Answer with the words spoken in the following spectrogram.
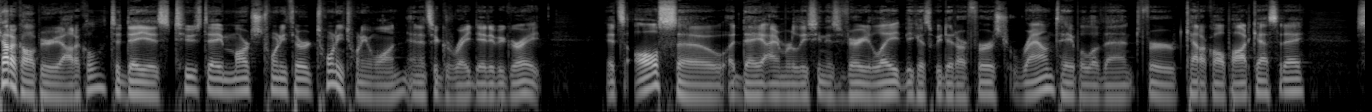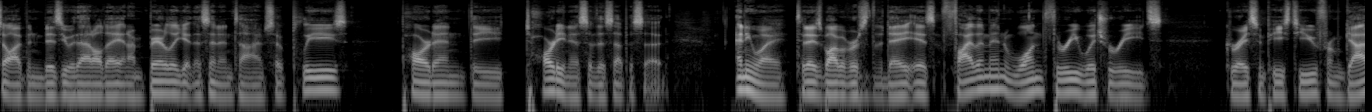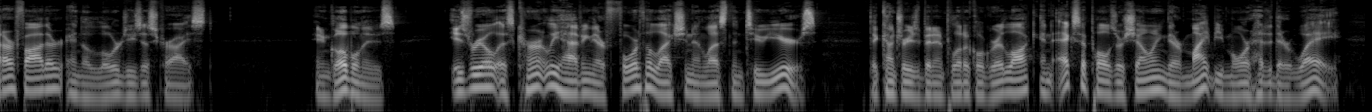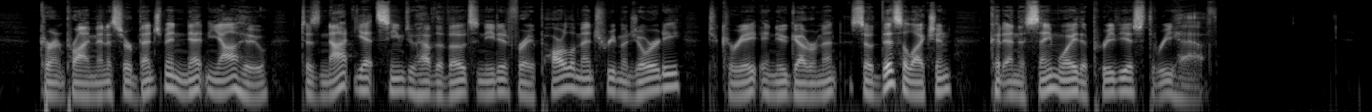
Cattle Call Periodical. Today is Tuesday, March 23rd, 2021, and it's a great day to be great. It's also a day I'm releasing this very late because we did our first roundtable event for Cattle Call Podcast today. So I've been busy with that all day and I'm barely getting this in in time. So please pardon the tardiness of this episode. Anyway, today's Bible verse of the day is Philemon 1 3, which reads, Grace and peace to you from God our Father and the Lord Jesus Christ. In global news, Israel is currently having their fourth election in less than two years. The country has been in political gridlock, and exit polls are showing there might be more headed their way. Current Prime Minister Benjamin Netanyahu does not yet seem to have the votes needed for a parliamentary majority to create a new government, so this election could end the same way the previous three have.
